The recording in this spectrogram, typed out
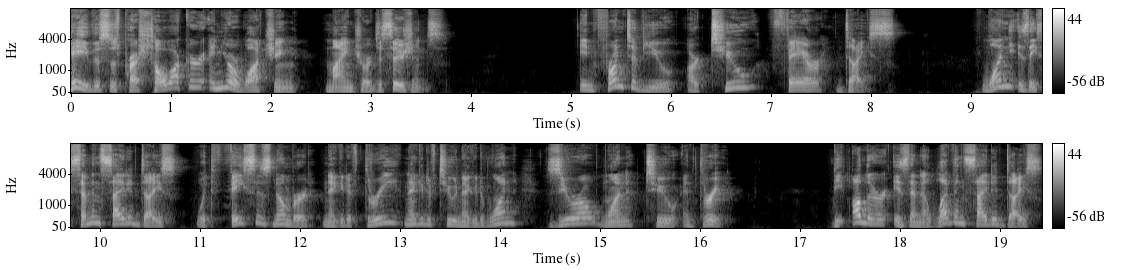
Hey, this is Presh Talwalkar, and you're watching Mind Your Decisions. In front of you are two fair dice. One is a seven sided dice with faces numbered negative 3, negative 2, negative 1, 0, 1, 2, and 3. The other is an 11 sided dice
